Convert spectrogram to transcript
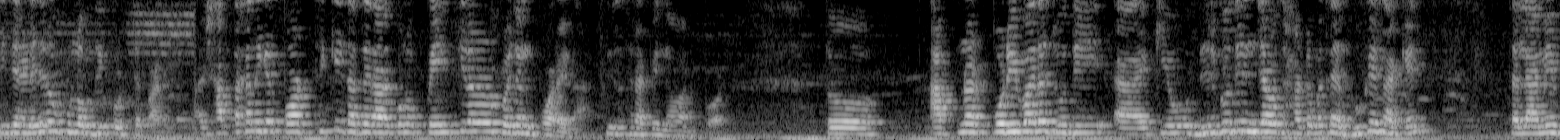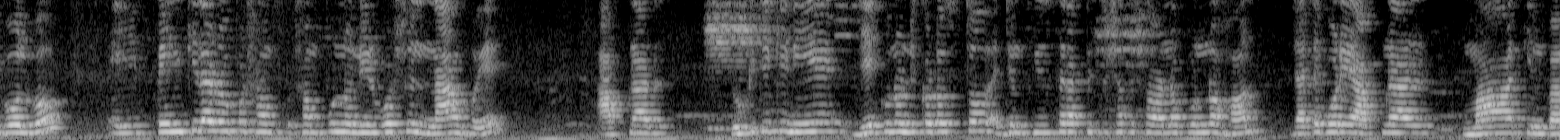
নিজেরা নিজেরা উপলব্ধি করতে পারে। আর সপ্তাহখানিকের পর থেকেই তাদের আর কোনো পেন কিলারের প্রয়োজন পড়ে না ফিজিওথেরাপি নেওয়ার পর। তো আপনার পরিবারে যদি কেউ দীর্ঘদিন যাবত হাঁটু ব্যথায় ভুগে থাকেন তাহলে আমি বলব, এই পেন কিলারের উপর সম্পূর্ণ নির্ভরশীল না হয়ে আপনার রুগীটিকে নিয়ে যে কোনো নিকটস্থ একজন ফিজিওথেরাপিস্টের সাথে শরণাপন্ন হন, যাতে করে আপনার মা কিংবা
